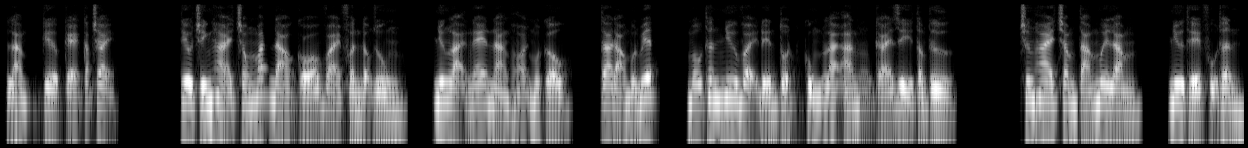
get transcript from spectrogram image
làm kia kẻ cắp chạy. Tiêu chính hải trong mắt đảo có vài phần động dung, nhưng lại nghe nàng hỏi một câu, ta đảo muốn biết, mẫu thân như vậy đến tuột cùng là ăn cái gì tâm tư. chương 285, như thế phụ thân.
